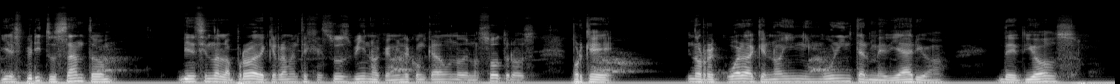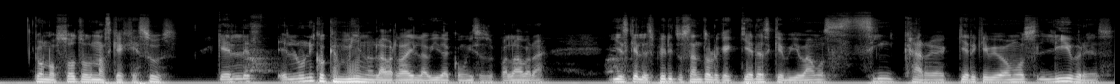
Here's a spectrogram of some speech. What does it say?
Y el Espíritu Santo viene siendo la prueba de que realmente Jesús vino a caminar con cada uno de nosotros, porque nos recuerda que no hay ningún intermediario de Dios con nosotros más que Jesús, que Él es el único camino, la verdad y la vida, como dice su palabra, y es que el Espíritu Santo lo que quiere es que vivamos sin carga, quiere que vivamos libres,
